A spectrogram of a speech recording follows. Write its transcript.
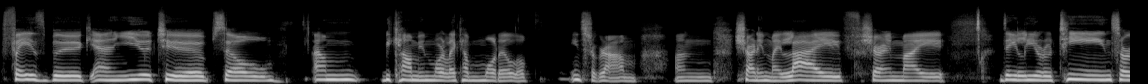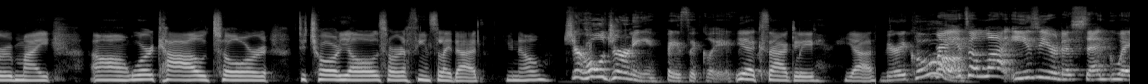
facebook and youtube so i'm becoming more like a model of instagram and sharing my life sharing my daily routines or my uh, workouts or tutorials or things like that you know It's your whole journey, basically. yeah exactly yeah Very cool. Right, it's a lot easier to segue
